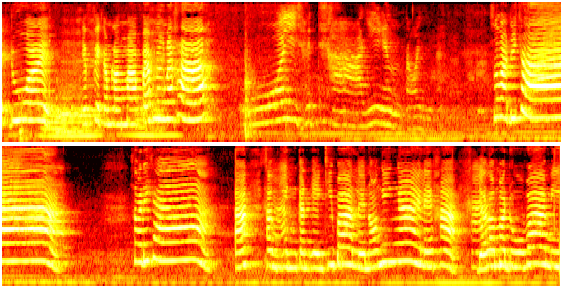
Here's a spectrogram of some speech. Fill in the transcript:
กต์ด้วย เอฟเฟกต์กำลังมาแป๊บนึงนะคะ โอ้ยช้าช้าๆยิ่งต่อยนะสวัสดีค่ะ สวัสดีค่ะทำกินกันเองที่บ้านเลยเนาะง่าย ๆเลยค่ะ เดี๋ยวเรามาดูว่ามี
